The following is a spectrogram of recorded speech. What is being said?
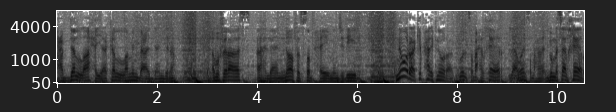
عبد الله حياك الله من بعد عندنا. أبو فراس أهلا. نوف الصبحي من جديد. نورة كيف حالك نورة؟ تقول صباح الخير. لا وين صباح تقول مساء الخير.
